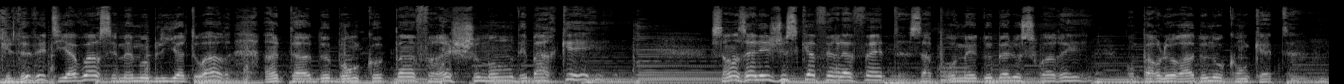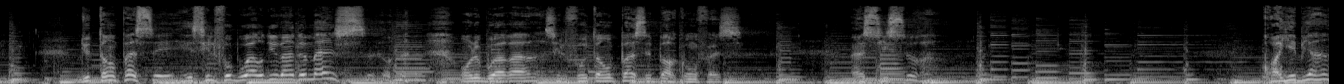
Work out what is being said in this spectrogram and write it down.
qu'il devait y avoir, c'est même obligatoire, un tas de bons copains fraîchement débarqués. Sans aller jusqu'à faire la fête, ça promet de belles soirées, on parlera de nos conquêtes du temps passé, et s'il faut boire du vin de messe, on le boira, s'il faut en passer par confesse. Ainsi sera. Croyez bien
